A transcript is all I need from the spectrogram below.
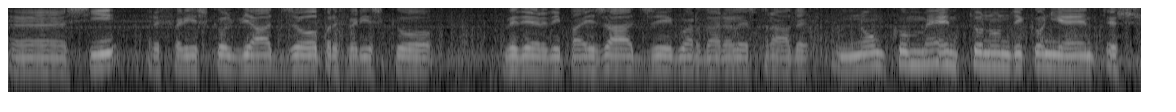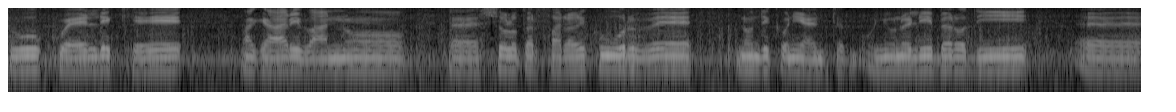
Eh, sì, preferisco il viaggio, preferisco vedere dei paesaggi, guardare le strade. Non commento, non dico niente su quelli che magari vanno eh, solo per fare le curve, non dico niente, ognuno è libero di eh,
